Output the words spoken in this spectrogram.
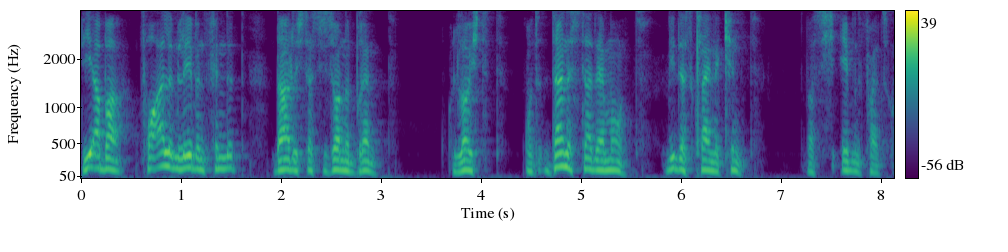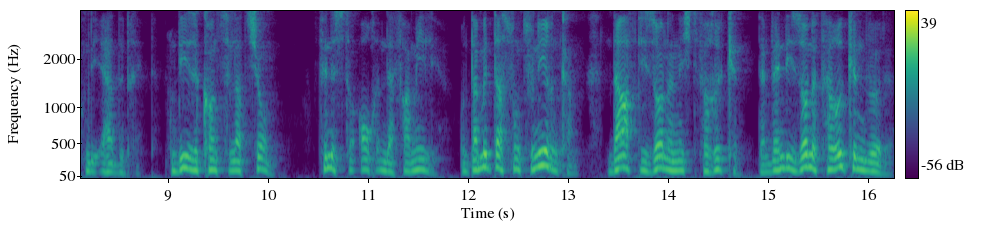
Die aber vor allem Leben findet, dadurch, dass die Sonne brennt und leuchtet. Und dann ist da der Mond, wie das kleine Kind, was sich ebenfalls um die Erde dreht. Und diese Konstellation findest du auch in der Familie. Und damit das funktionieren kann, darf die Sonne nicht verrücken. Denn wenn die Sonne verrücken würde,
